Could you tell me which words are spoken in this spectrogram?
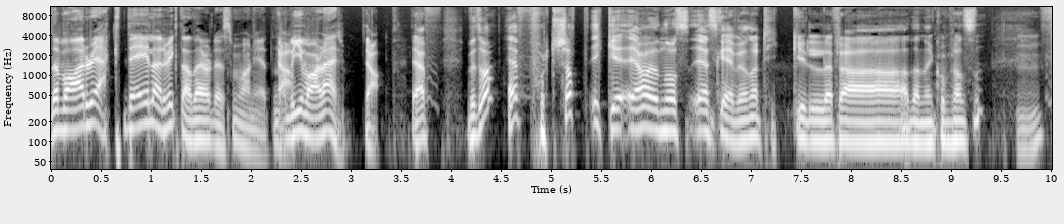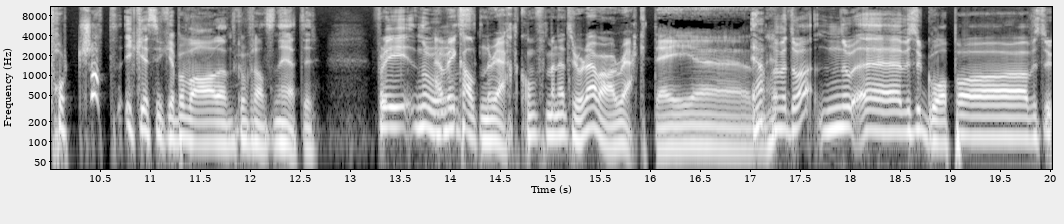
Det var React Day i Larvik, da. Det var det som var nyheten. Ja. Vi var der. Ja. Jeg, vet du hva? Jeg fortsatt ikke Jeg, nå, jeg skrev jo en artikkel fra denne konferansen. Mm. Fortsatt ikke sikker på hva den konferansen heter. Noen Ja, vi kalte den React-conf, men jeg tror det var React Day. Uh, ja, men vet du hva? No, uh, hvis du går på Hvis du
